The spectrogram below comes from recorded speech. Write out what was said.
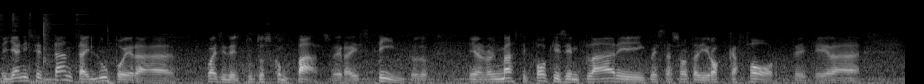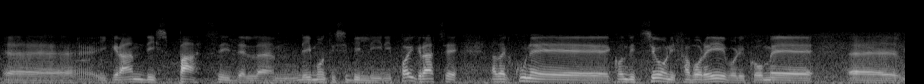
Negli anni 70 il lupo era quasi del tutto scomparso, era estinto, erano rimasti pochi esemplari in questa sorta di roccaforte che era eh, i grandi spazi del, dei Monti Sibillini. Poi grazie ad alcune condizioni favorevoli come eh,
